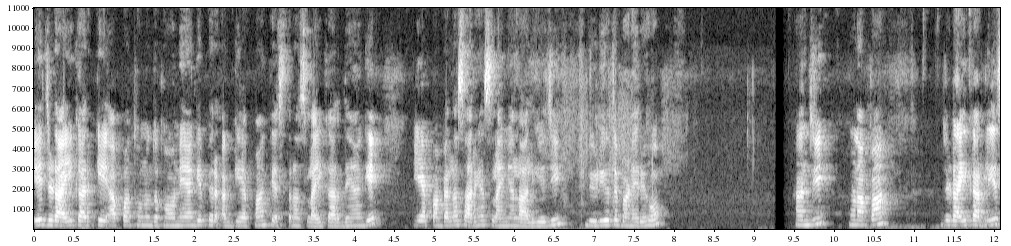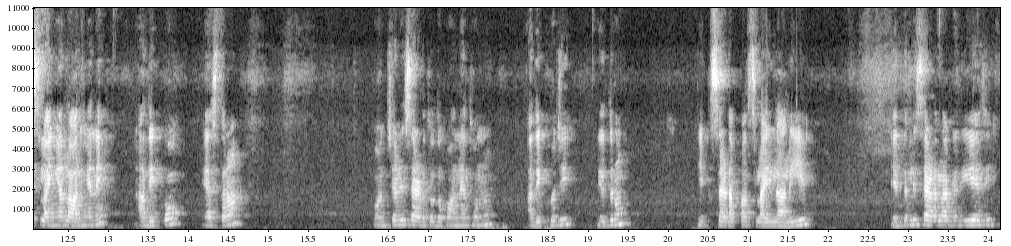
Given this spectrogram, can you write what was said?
ਇਹ ਜੜਾਈ ਕਰਕੇ ਆਪਾਂ ਤੁਹਾਨੂੰ ਦਿਖਾਉਨੇ ਆਂਗੇ, ਫਿਰ ਅੱਗੇ ਆਪਾਂ ਕਿਸ ਤਰ੍ਹਾਂ ਸਲਾਈ ਕਰ ਦਿਆਂਗੇ ਇਹ ਆਪਾਂ ਪਹਿਲਾਂ ਸਾਰੀਆਂ ਸਲਾਈਆਂ ਲਾ ਲਈਏ ਜੀ। ਵੀਡੀਓ ਤੇ ਬਣੇ ਰਹੋ। ਹਾਂਜੀ, ਹੁਣ ਆਪਾਂ ਜੜਾਈ ਕਰ ਲਈਏ, ਸਲਾਈਆਂ ਲਾ ਲੀਆਂ ਨੇ। ਆ ਦੇਖੋ, ਇਸ ਤਰ੍ਹਾਂ। ਪੌਂਚੇ ਵਾਲੀ ਸਾਈਡ ਤੋਂ ਦਿਖਾਉਂਦੇ ਆ ਤੁਹਾਨੂੰ। ਆ ਦੇਖੋ ਜੀ, ਇਧਰੋਂ। ਇੱਕ ਸਾਈਡ ਆਪਾਂ ਸਲਾਈ ਲਾ ਲਈਏ। ਇਧਰਲੀ ਸਾਈਡ ਲੱਗ ਗਈ ਹੈ ਜੀ।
